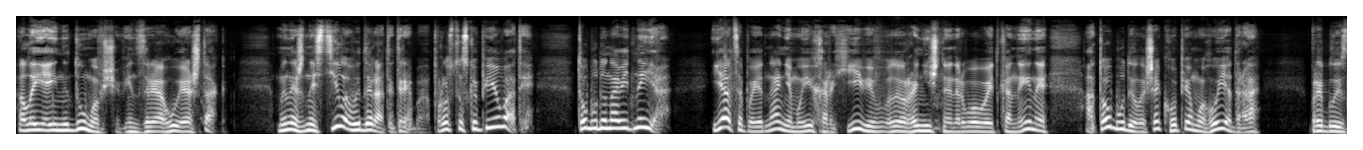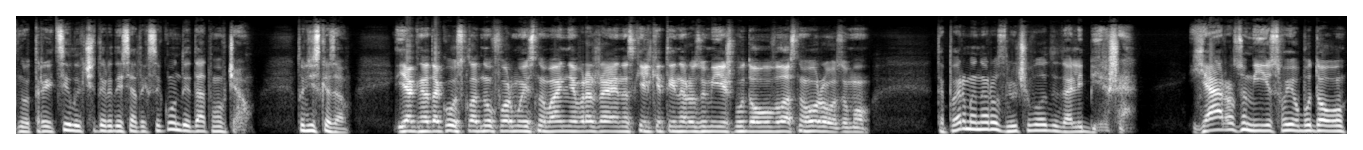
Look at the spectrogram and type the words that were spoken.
Але я й не думав, що він зреагує аж так. Мене ж не з тіла видирати треба, а просто скопіювати. То буду навіть не я. Я це поєднання моїх архівів, органічної нервової тканини, а то буде лише копія мого ядра. Приблизно 3,4 секунди дат мовчав. Тоді сказав: Як на таку складну форму існування вражає, наскільки ти не розумієш будову власного розуму. Тепер мене розлючувало дедалі більше. Я розумію свою будову,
